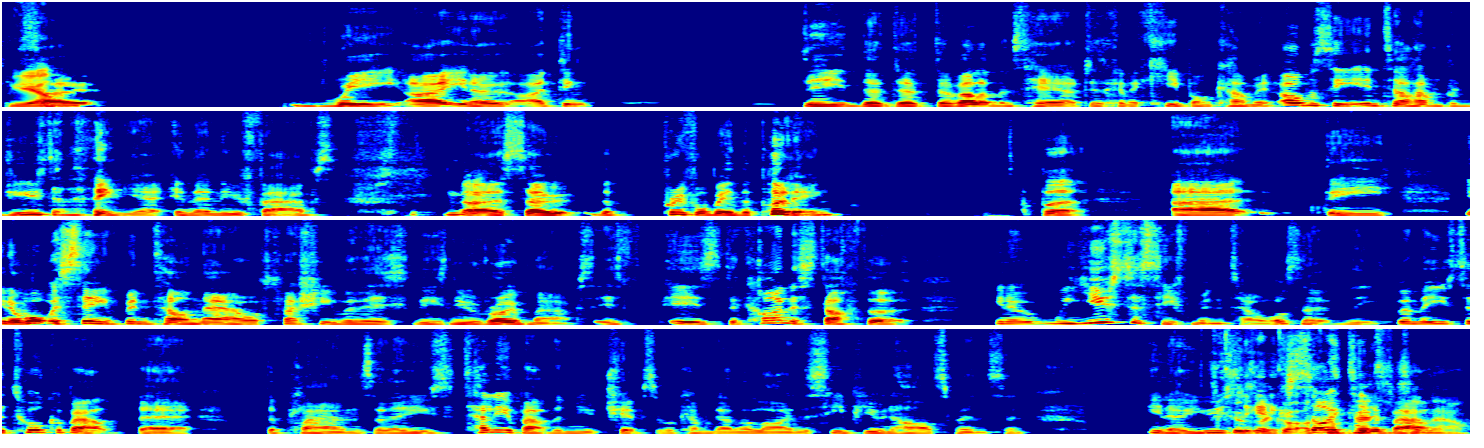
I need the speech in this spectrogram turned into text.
Yeah, So we, uh, you know, I think the, the the developments here are just going to keep on coming. Obviously, Intel haven't produced anything yet in their new fabs, no, uh, so the proof will be in the pudding. But uh, the you know what we're seeing from Intel now, especially with these, these new roadmaps, is is the kind of stuff that you know we used to see from Intel, wasn't it? The, when they used to talk about their the plans and they used to tell you about the new chips that were coming down the line, the CPU enhancements, and you know you used to get excited about now.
